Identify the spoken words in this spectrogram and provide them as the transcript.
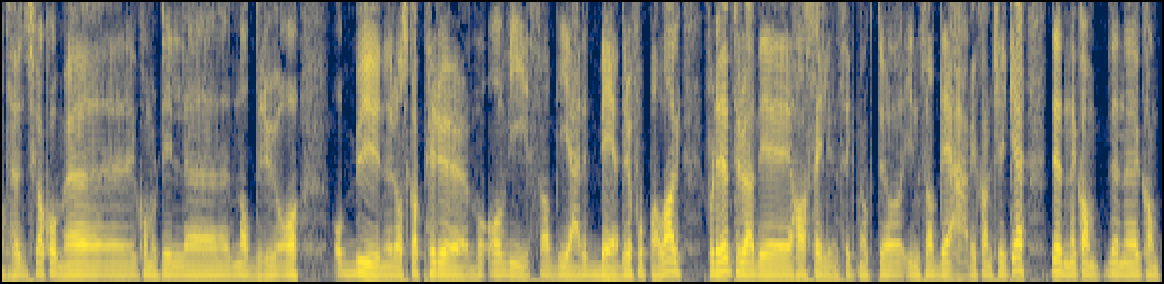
at Hødd skal komme eh, kommer til eh, Nadderud og, og begynner å skal prøve å vise at de er et bedre fotballag. For det tror jeg de har selvinnsikt nok til å innse at det er vi kanskje ikke. Denne kamp, denne kamp,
